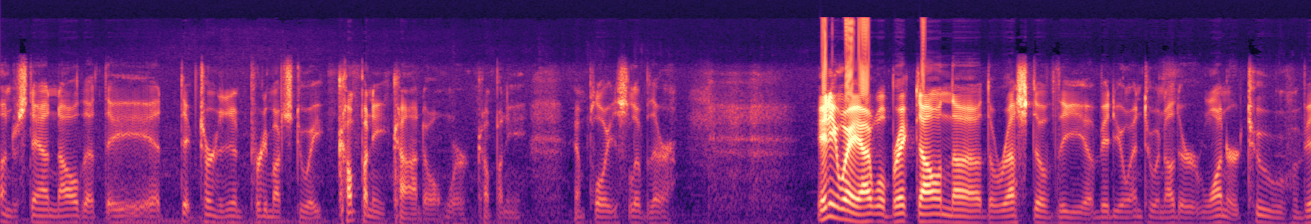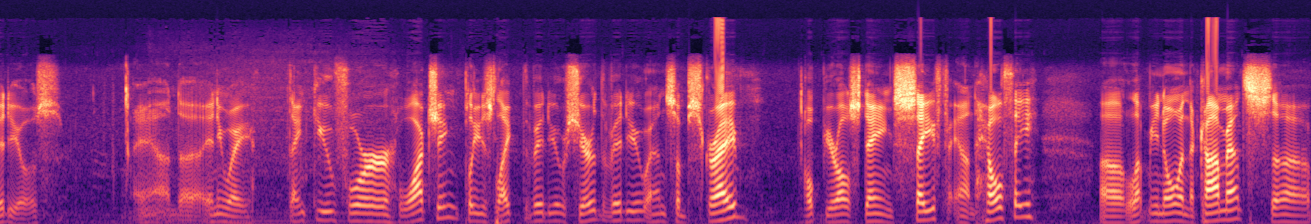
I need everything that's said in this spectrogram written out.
understand now that they they've turned it in pretty much to a company condo where company employees live there. Anyway, I will break down the, the rest of the uh, video into another one or two videos. And uh, anyway, thank you for watching. Please like the video, share the video, and subscribe. Hope you're all staying safe and healthy. Uh, let me know in the comments uh,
